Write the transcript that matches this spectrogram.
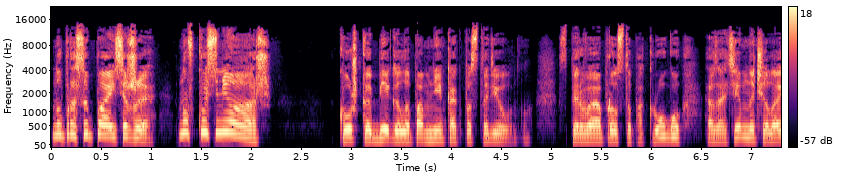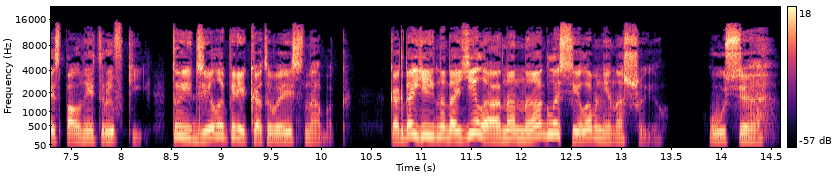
Ну просыпайся же! Ну вкусняш! Кошка бегала по мне, как по стадиону. Сперва просто по кругу, а затем начала исполнять рывки, то и дело перекатываясь на бок. Когда ей надоело, она нагло села мне на шею. «Уся», —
